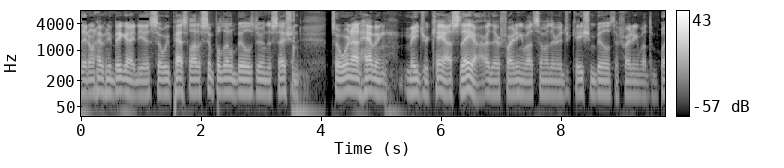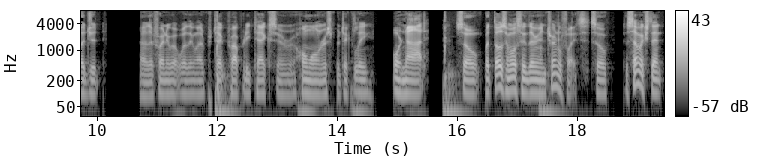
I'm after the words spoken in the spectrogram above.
they don't have any big ideas. So we pass a lot of simple little bills during the session. So we're not having major chaos. They are. They're fighting about some of their education bills. They're fighting about the budget. Uh, they're fighting about whether they want to protect property tax or homeowners, particularly, or not. So, but those are mostly their internal fights. So, to some extent,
